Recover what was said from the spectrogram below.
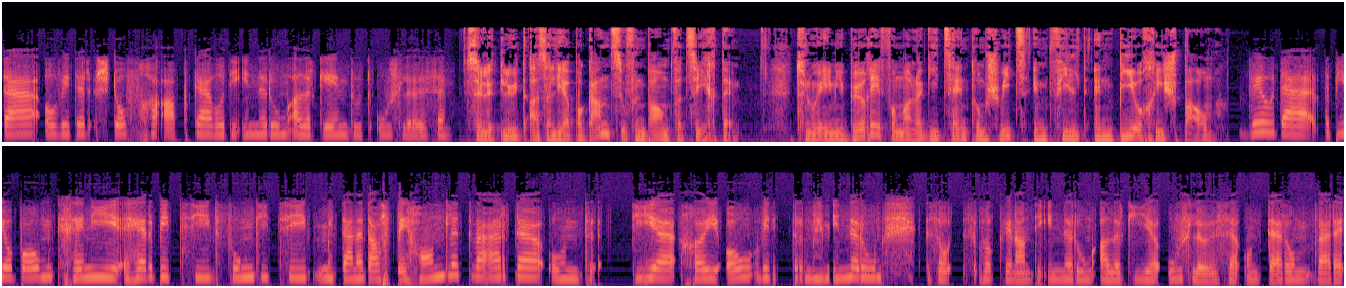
der auch wieder Stoff kann abgeben, wo die Innenraumallergen auslösen. Sollen die Leute also lieber ganz auf den Baum verzichten? Die Noemi Böre vom Allergiezentrum Schweiz empfiehlt einen Biochischbaum weil der, der Biobaum keine Herbizid, Fungizid, mit denen darf behandelt werden und die können auch wiederum im Innenraum so, sogenannte Innenraumallergien auslösen und darum wären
